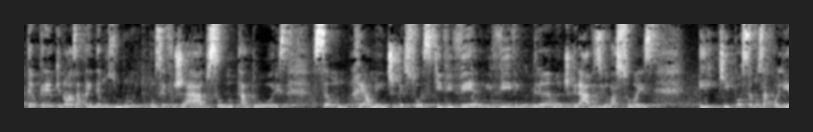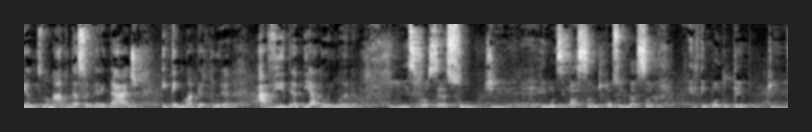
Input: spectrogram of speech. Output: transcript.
Então eu creio que nós aprendemos muito com os refugiados, são lutadores, são realmente pessoas que viveram e vivem o drama de graves violações que possamos acolhê-los no marco da solidariedade e tendo uma abertura à vida e à dor humana. E esse processo de é, emancipação, de consolidação, ele tem quanto tempo de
